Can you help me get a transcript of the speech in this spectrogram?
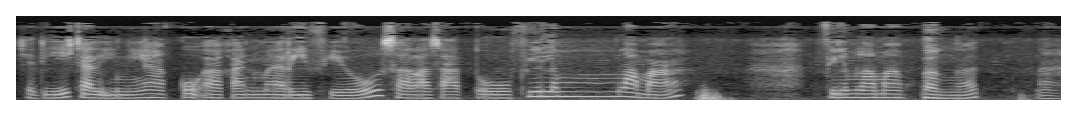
Jadi kali ini aku akan mereview salah satu film lama. Film lama banget. Nah,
